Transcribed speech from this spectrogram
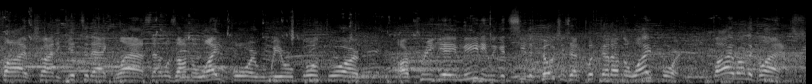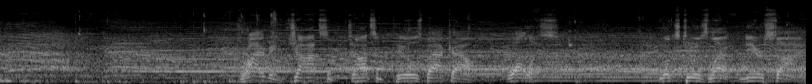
five trying to get to that glass. That was on the whiteboard when we were going through our, our pregame meeting. We could see the coaches had put that on the whiteboard. Five on the glass. Driving, Johnson. Johnson peels back out. Wallace looks to his left, near side.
